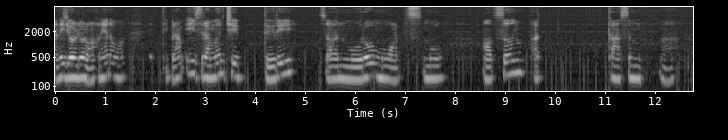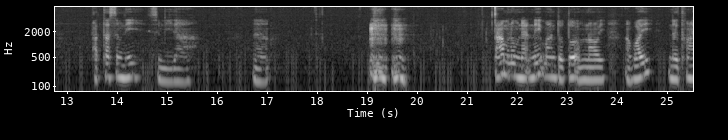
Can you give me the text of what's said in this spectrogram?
អានេះយល់យល់របស់គ្នាណាបងទី5 Israel chip 3 son muro muat mu អត់ សឹងផាត់ 타슴 어, 바타슴니 습니다. 어.តាមមនុស្សម្នាក់នេះបានទទួលអំណោយអ្វីនៅថ្ងៃ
